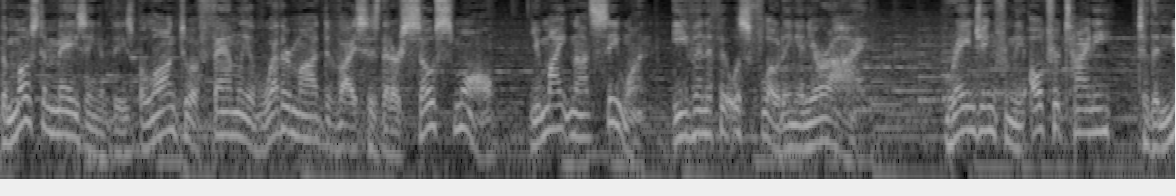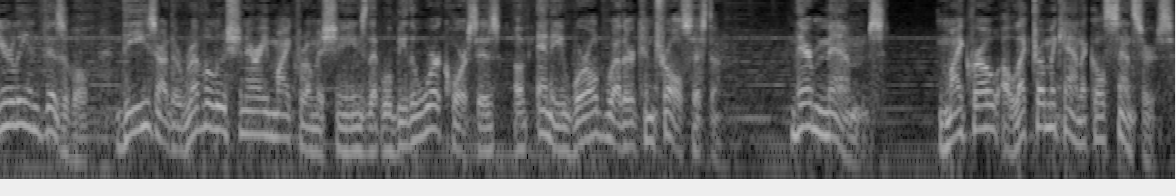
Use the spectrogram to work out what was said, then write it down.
The most amazing of these belong to a family of weather mod devices that are so small you might not see one, even if it was floating in your eye. Ranging from the ultra-tiny to the nearly invisible, these are the revolutionary micro machines that will be the workhorses of any world weather control system. They're MEMS, micro electromechanical sensors.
